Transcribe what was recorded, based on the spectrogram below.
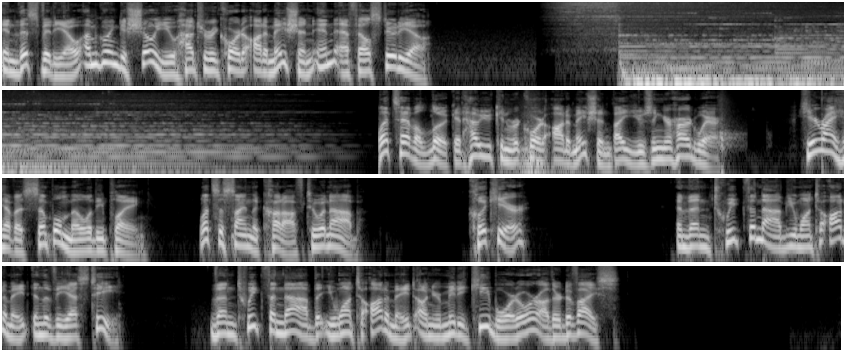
In this video, I'm going to show you how to record automation in FL Studio. Let's have a look at how you can record automation by using your hardware. Here I have a simple melody playing. Let's assign the cutoff to a knob. Click here, and then tweak the knob you want to automate in the VST. Then tweak the knob that you want to automate on your MIDI keyboard or other device.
